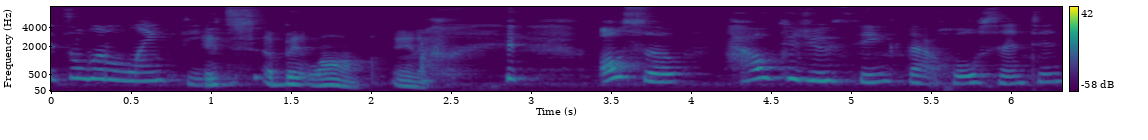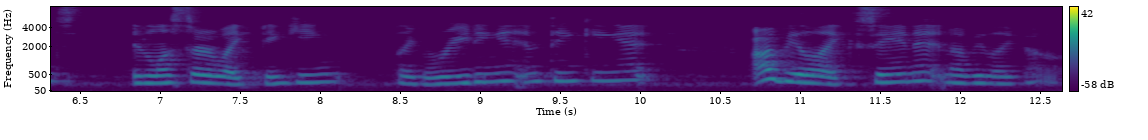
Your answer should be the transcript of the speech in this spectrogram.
It's a little lengthy. It's a bit long, ain't it? also, how could you think that whole sentence unless they're like thinking, like reading it and thinking it? I'd be like saying it and I'd be like, oh,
